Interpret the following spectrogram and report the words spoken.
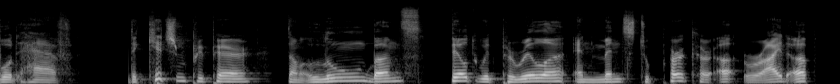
would have the kitchen prepare some Loong buns filled with perilla and mint to perk her up right up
